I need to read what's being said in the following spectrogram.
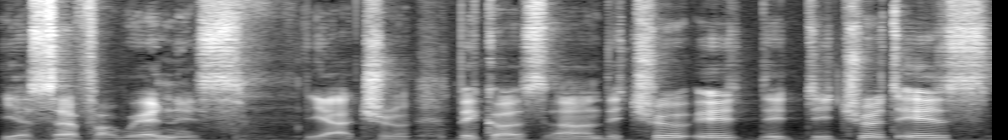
your self-awareness. Yeah, true. Because um, the truth is, the, the truth is,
